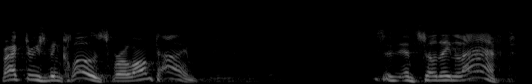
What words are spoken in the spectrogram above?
Factory's been closed for a long time. And so they laughed.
